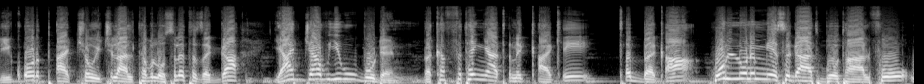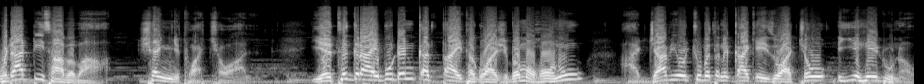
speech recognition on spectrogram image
ሊቆርጣቸው ይችላል ተብሎ ስለተዘጋ የአጃቢው ቡድን በከፍተኛ ጥንቃቄ ጥበቃ ሁሉንም የስጋት ቦታ አልፎ ወደ አዲስ አበባ ሸኝቷቸዋል። የትግራይ ቡድን ቀጣይ ተጓዥ በመሆኑ አጃቢዎቹ በጥንቃቄ ይዘዋቸው እየሄዱ ነው።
